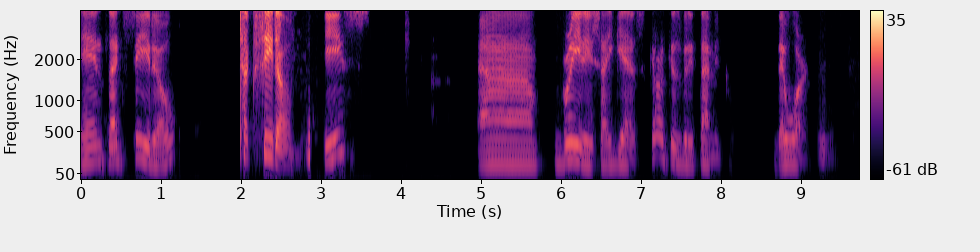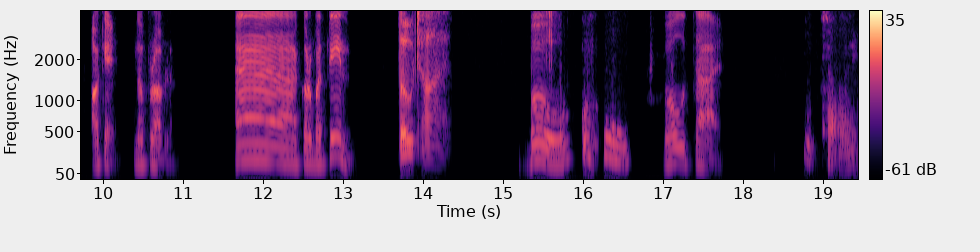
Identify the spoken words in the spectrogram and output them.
And tuxedo Tuxedo. is uh, British, I guess. Creo que es británico. The word. Okay, no problem. Ah, corbatín, bow tie, bow, bow tie. Okay.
